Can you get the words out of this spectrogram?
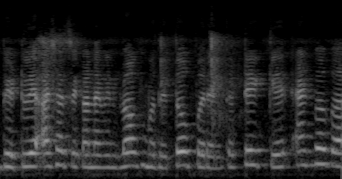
भेटूया अशाच एका नवीन ब्लॉगमध्ये तोपर्यंत टेक केअर अँड बाय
